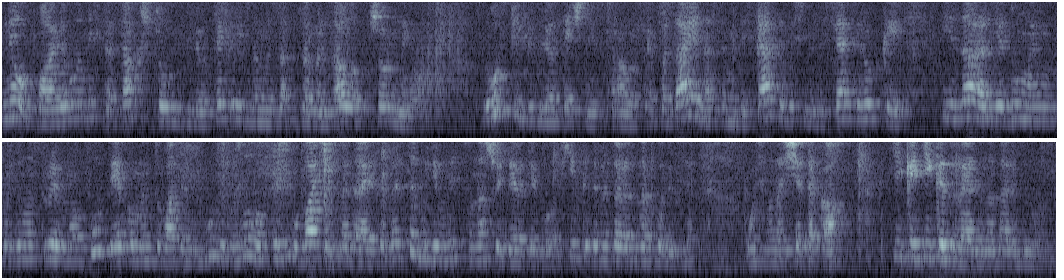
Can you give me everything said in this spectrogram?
неопалюваних та так, що у бібліотекарів замерза- замерзало чорнило. Розкіт бібліотечної справи припадає на 70-80-ті роки. І зараз, я думаю, ми продемонструємо фото, я коментувати не буду. Можливо, хтось побачить, згадає себе. Це будівництво нашої дев'ятиповерхівки, де ми зараз знаходимося. Ось вона ще така, тільки-тільки зведена, далі, ласка.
